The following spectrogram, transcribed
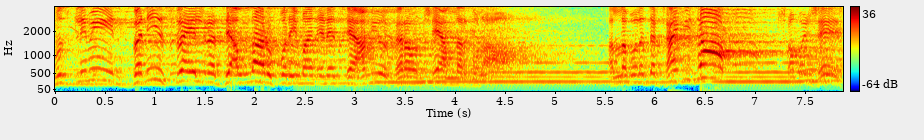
মুসলিমিন, বনি ইসরায়েলরা যে আল্লাহর উপর ঈমান এনেছে, আমিও ফেরাউন, সে আল্লাহর গোলাম। আল্লাহ বলে দ্য টাইম ইজ আপ সময় শেষ।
